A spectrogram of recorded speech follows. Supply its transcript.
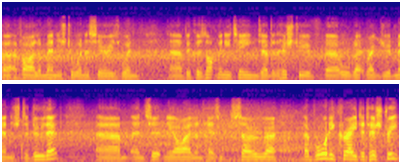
uh, if Ireland managed to win a series win uh, because not many teams over the history of uh, All Black Rugby have managed to do that, um, and certainly Ireland hasn't. So uh, they've already created history,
